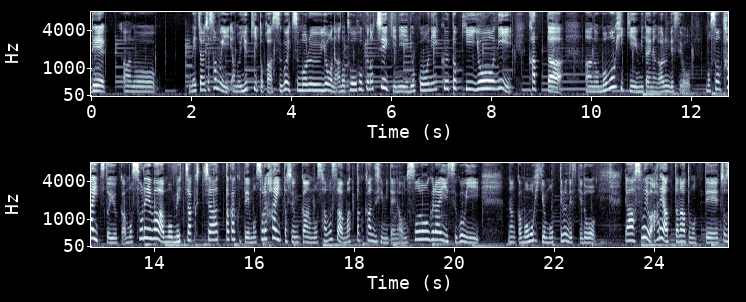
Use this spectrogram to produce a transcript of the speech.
であのめちゃめちゃ寒いあの雪とかすごい積もるようなあの東北の地域に旅行に行く時用に買ったあの桃引きみたいなのがあるんですよ。もうそのタイツというかもうそれはもうめちゃくちゃあったかくてもうそれ入った瞬間もう寒さは全く感じひんみたいなそのぐらいすごいなんか桃引きを持ってるんですけどであそういえばあれあったなと思ってちょっ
